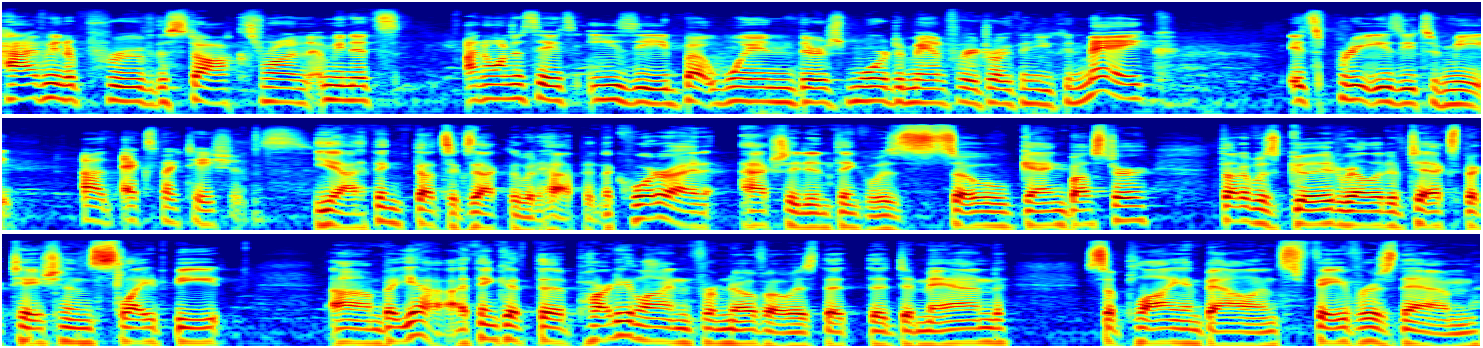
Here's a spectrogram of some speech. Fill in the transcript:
having to prove the stocks run. I mean, it's I don't want to say it's easy, but when there's more demand for your drug than you can make, it's pretty easy to meet uh, expectations. Yeah, I think that's exactly what happened. The quarter I actually didn't think it was so gangbuster. Thought it was good relative to expectations, slight beat. Um, but yeah, I think if the party line from Novo is that the demand supply imbalance favors them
